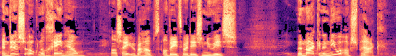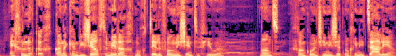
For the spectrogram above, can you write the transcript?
En dus ook nog geen helm, als hij überhaupt al weet waar deze nu is. We maken een nieuwe afspraak. En gelukkig kan ik hem diezelfde middag nog telefonisch interviewen. Want Franco Oncini zit nog in Italië.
